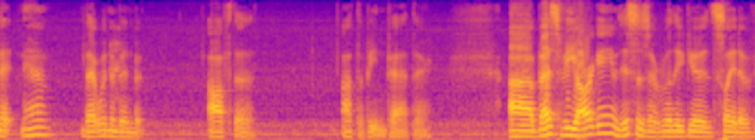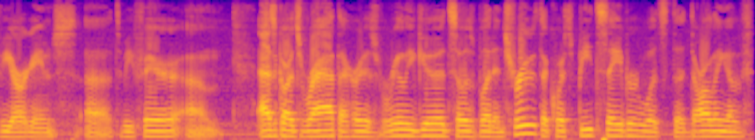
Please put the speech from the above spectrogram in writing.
That, yeah, that wouldn't have been but off the off the beaten path there. Uh, best VR game. This is a really good slate of VR games. Uh, to be fair, um, Asgard's Wrath I heard is really good. So is Blood and Truth. Of course, Beat Saber was the darling of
